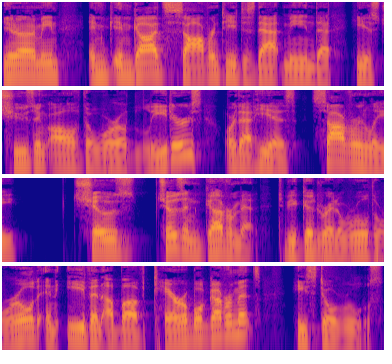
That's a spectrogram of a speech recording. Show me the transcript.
You know what I mean? And in God's sovereignty, does that mean that he is choosing all of the world leaders or that he has sovereignly chose chosen government to be a good way to rule the world, and even above terrible governments, he still rules.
